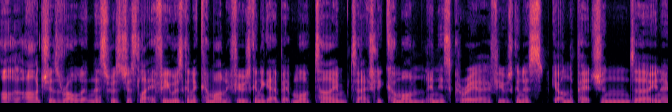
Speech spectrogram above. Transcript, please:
Ar- Archer's role in this was just like if he was going to come on, if he was going to get a bit more time to actually come on in his career, if he was going to get on the pitch and uh, you know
